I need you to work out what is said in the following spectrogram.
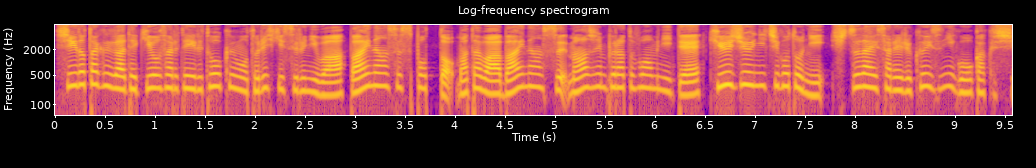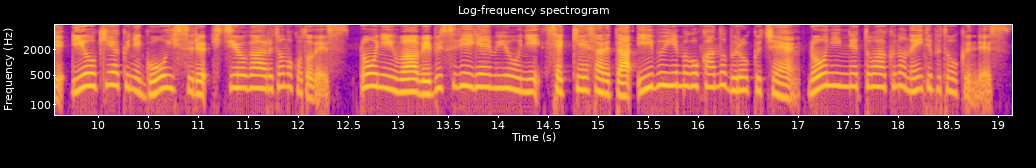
シードタグが適用されているトークンを取引するには、バイナンススポットまたはバイナンスマージンプラットフォームにて90日ごとに出題されるクイズに合格し、利用規約に合意する必要があるとのことです。浪人は Web3 ゲーム用に設計された EVM 互換のブロックチェーン、 Ronin ネットワークのネイティブトークンです。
